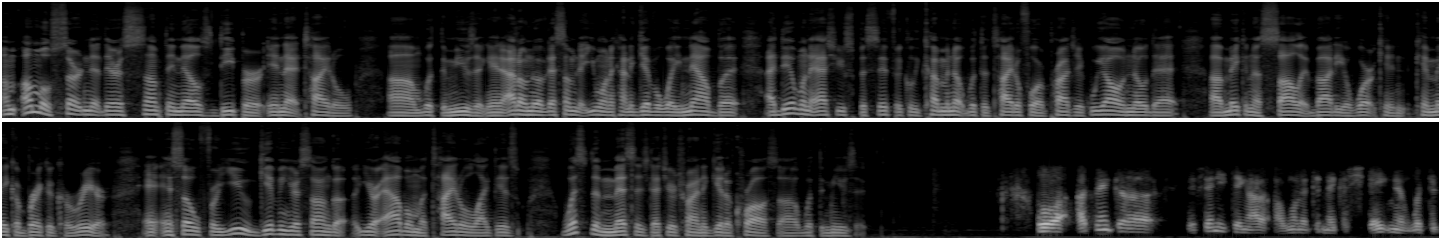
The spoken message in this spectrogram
I'm almost certain that there's something else deeper in that title um, with the music. And I don't know if that's something that you want to kind of give away now, but I did want to ask you specifically coming up with the title for a project. We all know that uh, making a solid body of work can, can make or break a career. And, and so for you, giving your song, a, your album a title like this, what's the message that you're trying to get across uh, with the music? Well, I think uh, if anything, I, I wanted to make a statement with the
